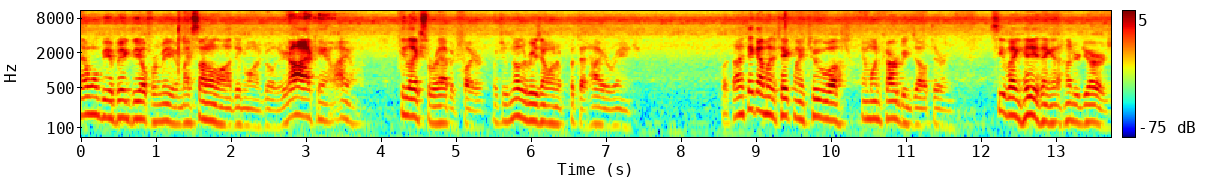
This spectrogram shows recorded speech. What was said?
that won't be a big deal for me. But my son-in-law didn't want to go there. Oh, I can't. I don't. He likes the rapid fire, which is another reason I want to put that higher range. But I think I'm going to take my two uh, M1 carbines out there and see if I can hit anything at 100 yards.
